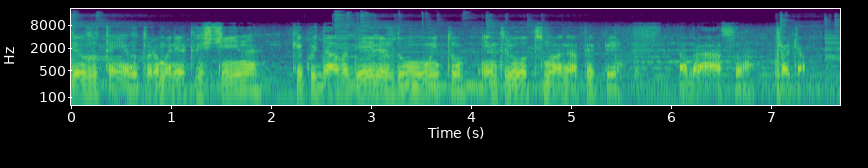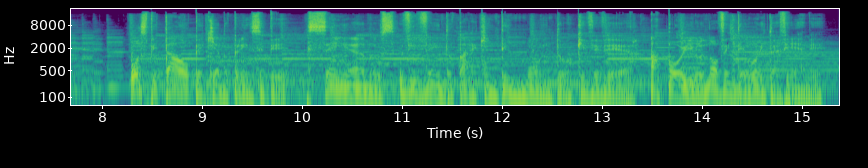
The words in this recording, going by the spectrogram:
Deus o tenha. A doutora Maria Cristina, que cuidava dele, ajudou muito, entre outros no HPP. Abraço. Tchau, tchau. Hospital Pequeno Príncipe. 100 anos vivendo para quem tem muito. Apoio 98 FM.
